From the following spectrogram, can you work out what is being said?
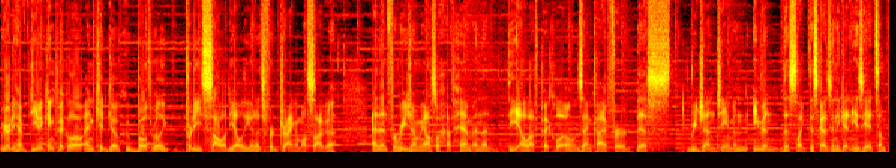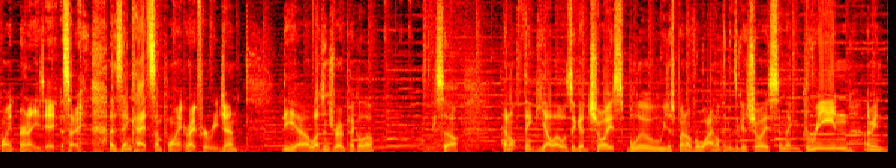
we already have Demon King Piccolo and Kid Goku, both really pretty solid yellow units for Dragon Ball Saga. And then for Regen, we also have him, and then the LF Piccolo Zenkai for this Regen team. And even this, like, this guy's going to get an Easy at some point or not EZA, sorry, a Zenkai at some point, right, for Regen. The uh, Legends Road Piccolo. So, I don't think yellow is a good choice. Blue, we just went over why I don't think it's a good choice. And then green, I mean,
